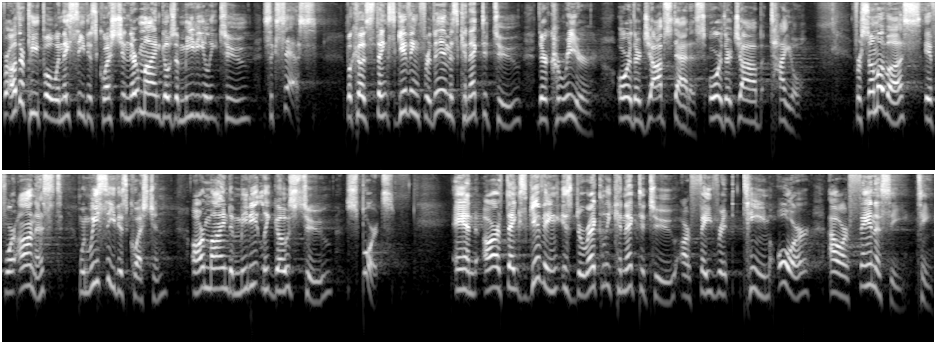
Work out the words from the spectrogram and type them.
For other people, when they see this question, their mind goes immediately to success because Thanksgiving for them is connected to their career or their job status or their job title. For some of us, if we're honest, when we see this question, our mind immediately goes to sports. And our Thanksgiving is directly connected to our favorite team or our fantasy team.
